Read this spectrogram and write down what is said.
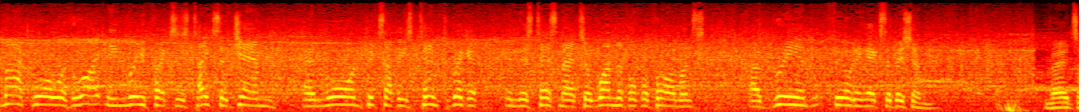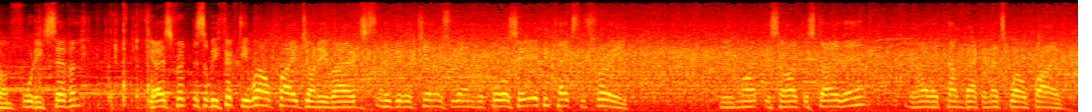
Mark Waugh with lightning reflexes takes a gem and Warne picks up his 10th wicket in this test match. A wonderful performance, a brilliant fielding exhibition. Rhodes on 47. Goes for it. This will be 50. Well played, Johnny Rhodes. He'll get a generous round of applause here if he takes the three. He might decide to stay there. No, they come back, and that's well played.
